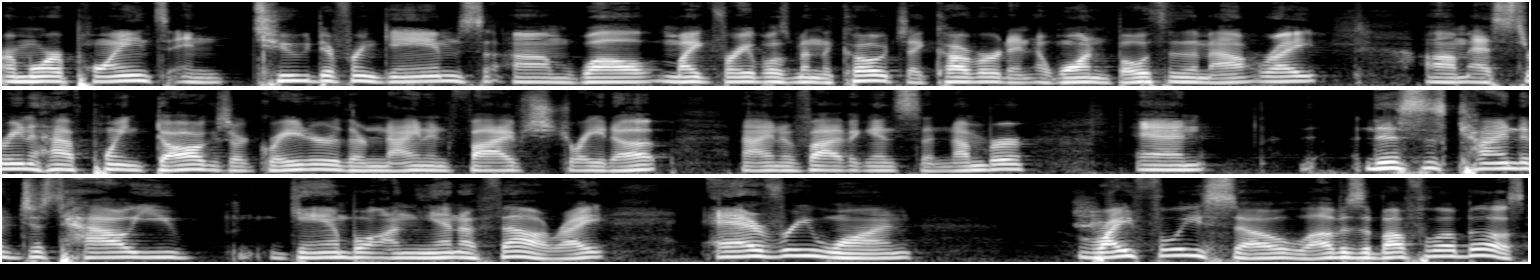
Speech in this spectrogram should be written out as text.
or more points in two different games. Um, while Mike Vrabel has been the coach, they covered and won both of them outright. Um, as three and a half point dogs are greater, they're nine and five straight up, nine and five against the number. And this is kind of just how you gamble on the NFL, right? Everyone, rightfully so, loves the Buffalo Bills.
